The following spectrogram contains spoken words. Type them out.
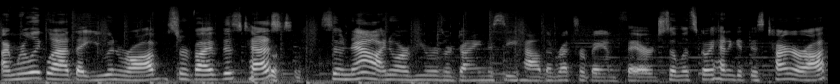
I'm really glad that you and Rob survived this test. so now I know our viewers are dying to see how the RettroBand fared. So let's go ahead and get this tire off.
